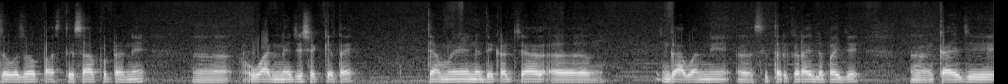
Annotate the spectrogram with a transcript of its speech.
जवळजवळ पाच ते सहा फुटाने वाढण्याची शक्यता आहे. त्यामुळे नदीकाठच्या गावांनी सतर्क राहिलं पाहिजे. काळजी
